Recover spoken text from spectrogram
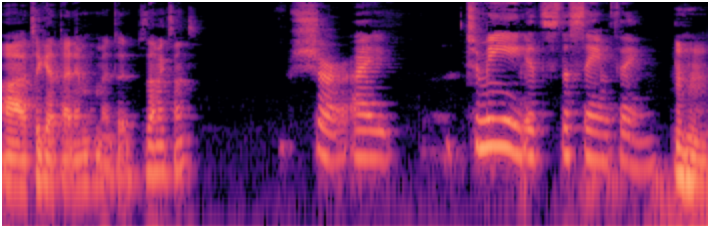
uh, to get that implemented. Does that make sense? Sure. I, to me, it's the same thing. hmm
